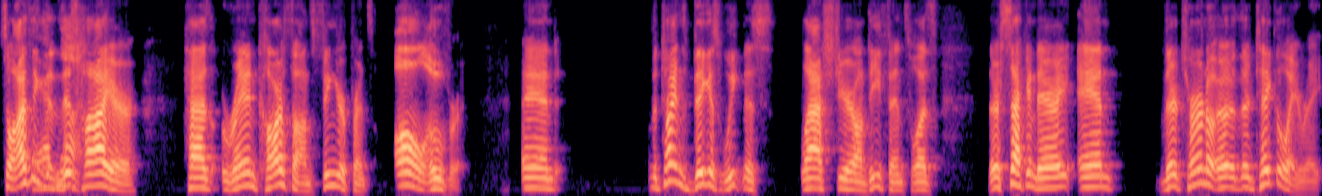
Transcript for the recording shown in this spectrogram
So I think that this hire has Ran Carthon's fingerprints all over it. And the Titans' biggest weakness last year on defense was their secondary and their turnover, uh, their takeaway rate.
